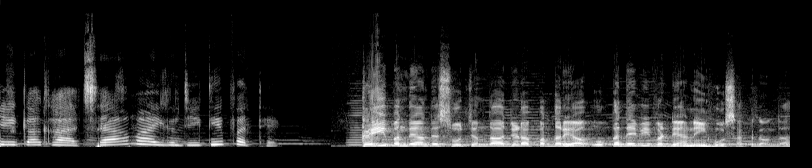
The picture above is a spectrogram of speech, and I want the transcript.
ਜੀ ਕਾ ਖਾਲਸਾ, ਵਾਹਿਗੁਰੂ ਜੀ ਕੀ ਫਤਿਹ। ਕਈ ਬੰਦਿਆਂ ਦੇ ਸੋਚਣ ਦਾ ਜਿਹੜਾ ਪੱਧਰ ਆ, ਉਹ ਕਦੇ ਵੀ ਵੱਡਿਆ ਨਹੀਂ ਹੋ ਸਕਦਾ ਹੁੰਦਾ।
